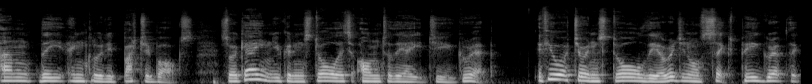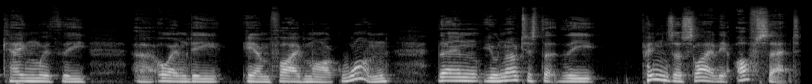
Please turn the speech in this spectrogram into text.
and the included battery box. So again, you can install it onto the 8G grip. If you were to install the original 6P grip that came with the uh, OMD EM5 Mark I, then you'll notice that the pins are slightly offset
